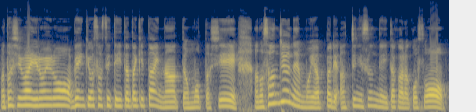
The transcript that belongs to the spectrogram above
私はいろいろ勉強させていただきたいなって思ったしあの30年もやっぱりあっちに住んでいたからこそ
